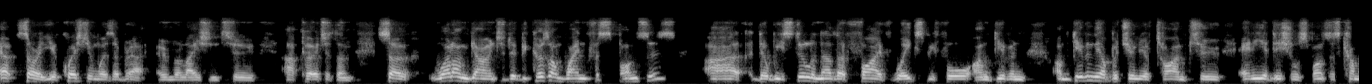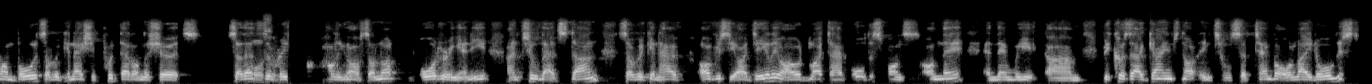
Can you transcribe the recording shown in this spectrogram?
Uh, sorry, your question was about in relation to uh, purchase them. So what I'm going to do because I'm waiting for sponsors. Uh, there'll be still another five weeks before I'm given I'm given the opportunity of time to any additional sponsors come on board, so we can actually put that on the shirts. So that's awesome. the reason holding off. So I'm not ordering any until that's done. So we can have, obviously, ideally, I would like to have all the sponsors on there. And then we, um, because our game's not until September or late August,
